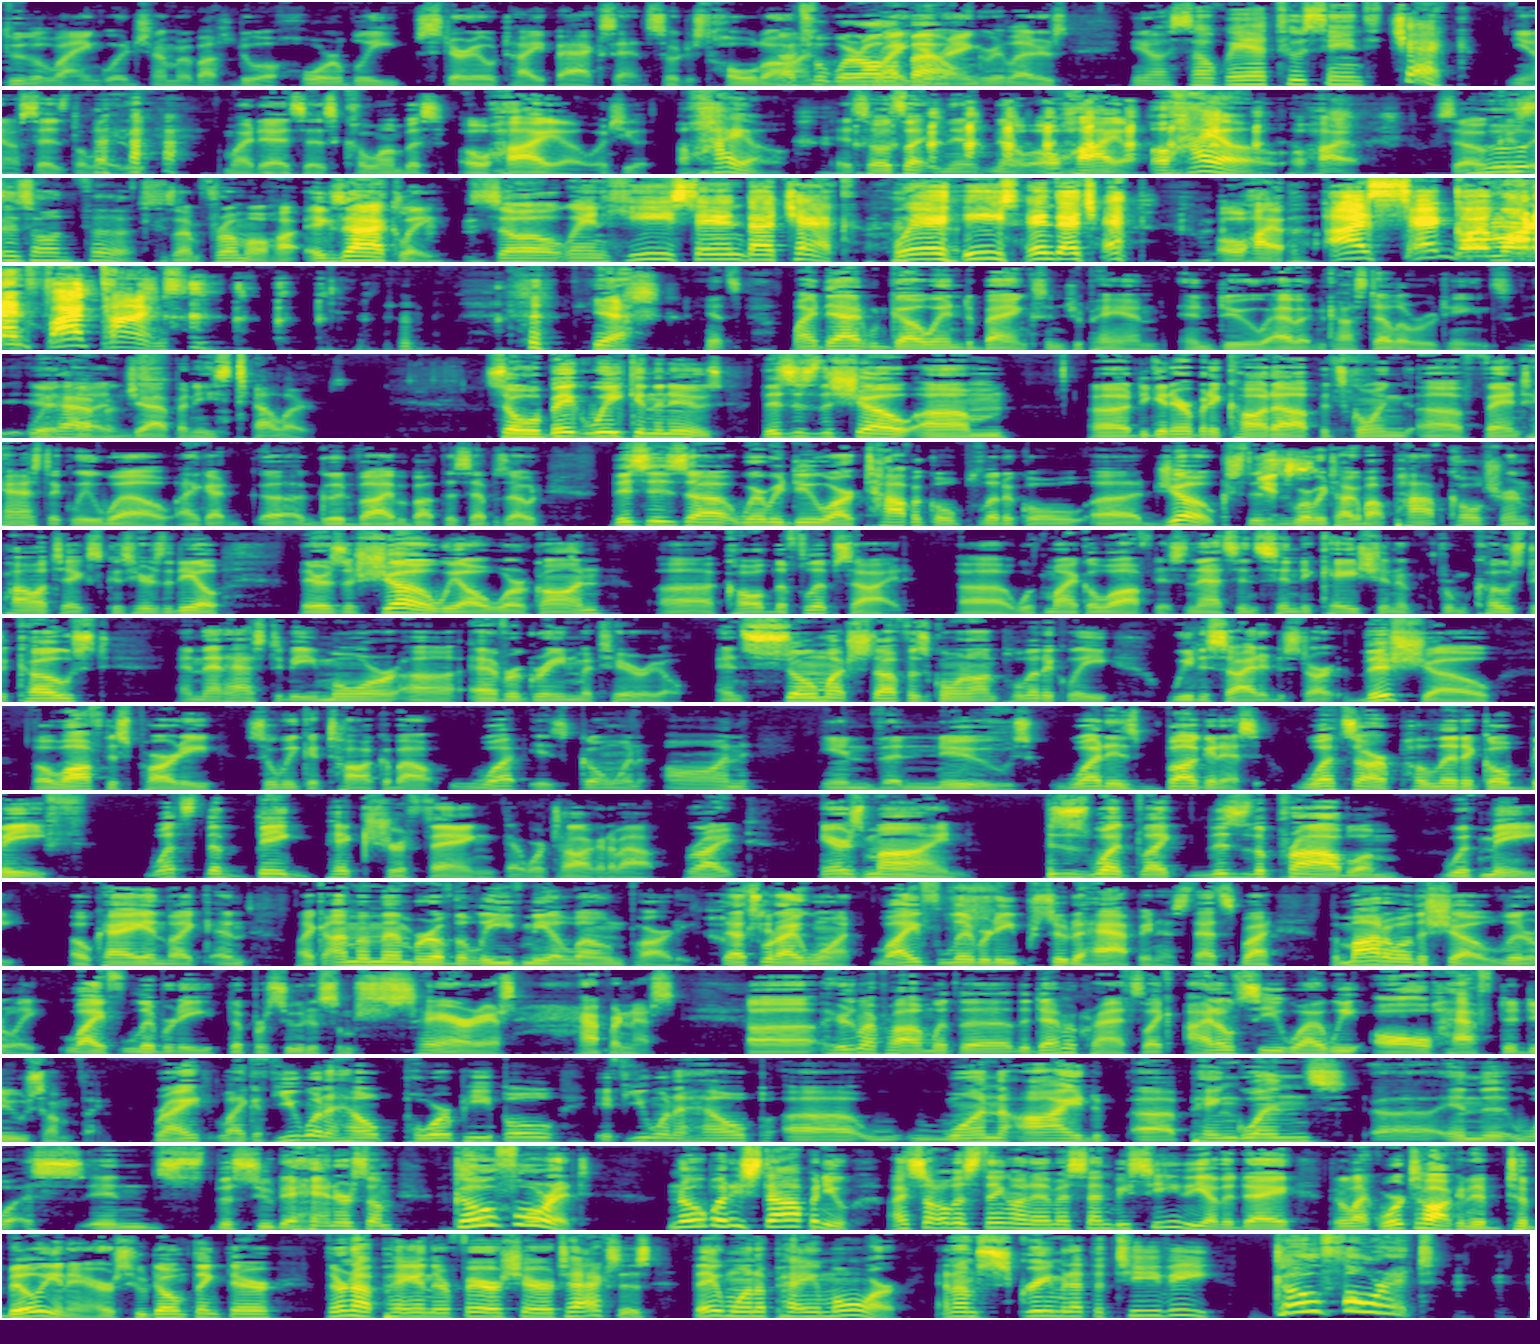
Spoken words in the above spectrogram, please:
through the language. And I'm about to do a horribly stereotype accent, so just hold on. That's what we're all Write about. Your angry letters. You know, so where to send check? You know, says the lady. my dad says Columbus, Ohio, and she goes Ohio. And so it's like no, Ohio, Ohio, Ohio. So who is on first? because I'm from Ohio. Exactly. So when he send a check, where he send a check? Ohio. I said good morning five times. Yeah. It's my dad would go into banks in Japan and do Abbott and Costello routines It with uh, happens. Japanese tellers. So a big week in the news. This is the show. Um, uh, to get everybody caught up, it's going uh, fantastically well. I got uh, a good vibe about this episode. This is uh, where we do our topical political uh, jokes. This is where we talk about pop culture and politics. Because here's the deal: there's a show we all work on uh, called The Flip Side uh, with Michael Loftus, and that's in syndication of, from coast to coast. And that has to be more uh, evergreen material. And so much stuff is going on politically. We decided to start this show, The Loftus Party, so we could talk about what is going on in the news. What is bugging us? What's our political beef? What's the big picture thing that we're talking about? Right. Here's mine. This is what like this is the problem with me, okay? And like and like I'm a member of the Leave Me Alone party. That's what I want. Life, liberty, pursuit of happiness. That's my the motto of the show, literally. Life, liberty, the pursuit of some serious happiness. Uh here's my problem with the the Democrats. Like I don't see why we all have to do something. Right? Like if you want to help poor people, if you want to help uh one-eyed uh penguins uh in the in the Sudan or something, go for it. Nobody's stopping you. I saw this thing on MSNBC the other day. They're like, we're talking to, to billionaires who don't think they're they're not paying their fair share of taxes. They want to pay more. And I'm screaming at the TV, go for it.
